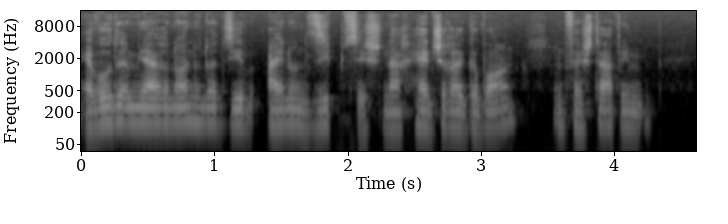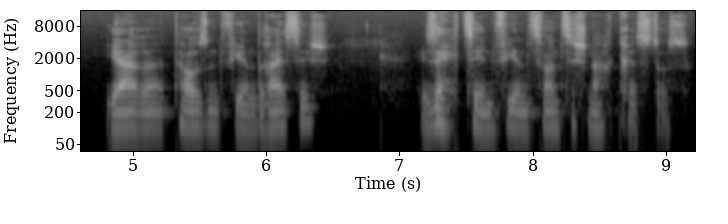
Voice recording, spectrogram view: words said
Er wurde im Jahre 971 nach Hejra geboren und verstarb im Jahre 1034, 1624 nach Christus.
